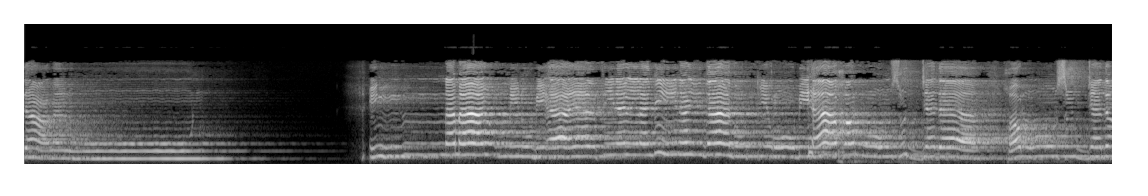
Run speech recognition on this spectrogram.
تعملون. إنما يؤمن بآياتنا الذين إذا ذكروا بها خروا سجدا خروا سجدا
